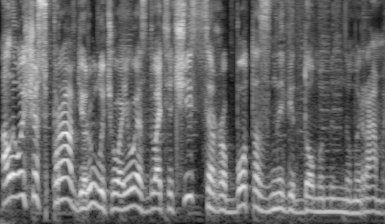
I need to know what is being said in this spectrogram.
Але ось що справді рулить у iOS 26, це робота з невідомими номерами.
